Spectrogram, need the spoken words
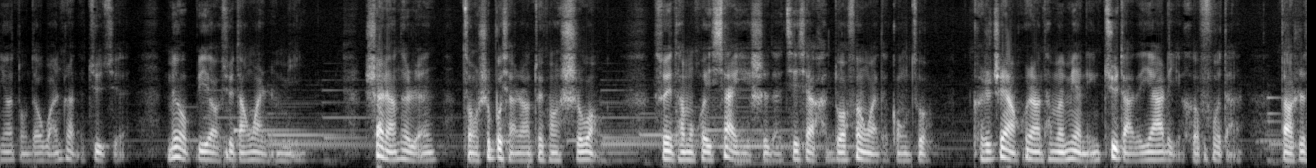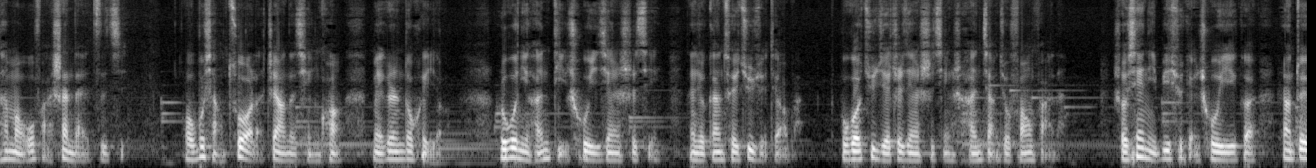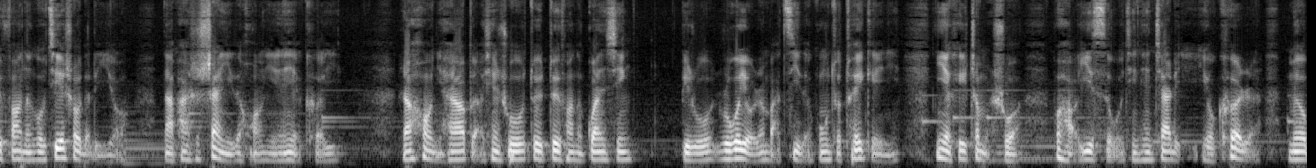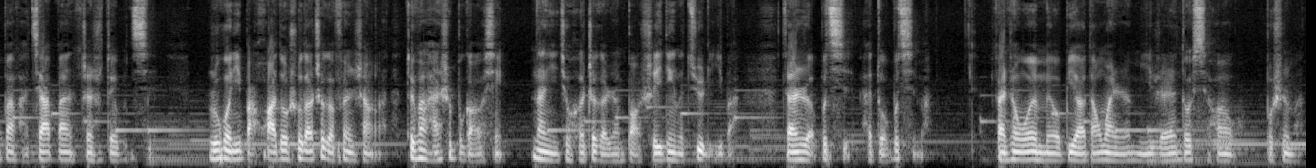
你要懂得婉转的拒绝，没有必要去当万人迷。善良的人总是不想让对方失望，所以他们会下意识地接下很多分外的工作。可是这样会让他们面临巨大的压力和负担，导致他们无法善待自己。我不想做了这样的情况，每个人都会有。如果你很抵触一件事情，那就干脆拒绝掉吧。不过拒绝这件事情是很讲究方法的。首先，你必须给出一个让对方能够接受的理由，哪怕是善意的谎言也可以。然后，你还要表现出对对方的关心。比如，如果有人把自己的工作推给你，你也可以这么说：“不好意思，我今天家里有客人，没有办法加班，真是对不起。”如果你把话都说到这个份上了，对方还是不高兴，那你就和这个人保持一定的距离吧。咱惹不起，还躲不起嘛。反正我也没有必要当万人迷，人人都喜欢我，不是吗？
